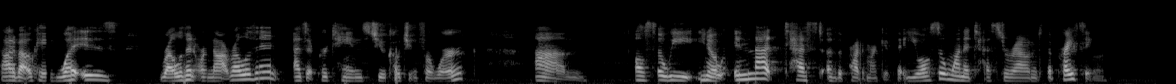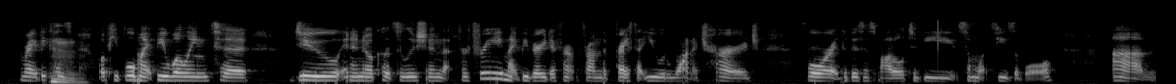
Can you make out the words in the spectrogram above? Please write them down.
thought about, okay, what is relevant or not relevant as it pertains to coaching for work. Um, also, we, you know, in that test of the product market fit, you also want to test around the pricing, right? Because Hmm. what people might be willing to do in a no code solution that for free might be very different from the price that you would want to charge for the business model to be somewhat feasible. Um,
